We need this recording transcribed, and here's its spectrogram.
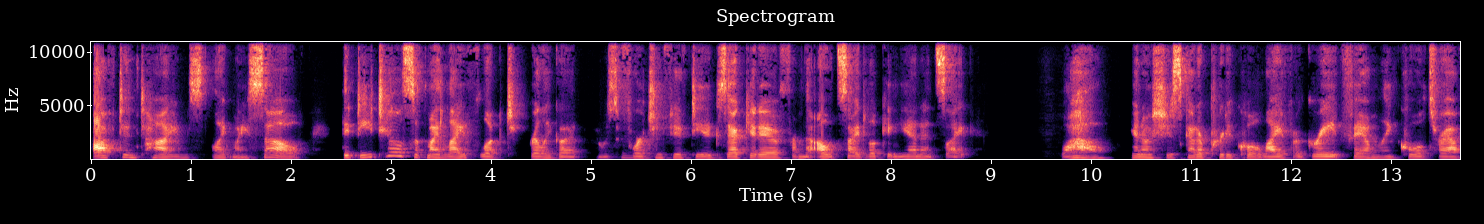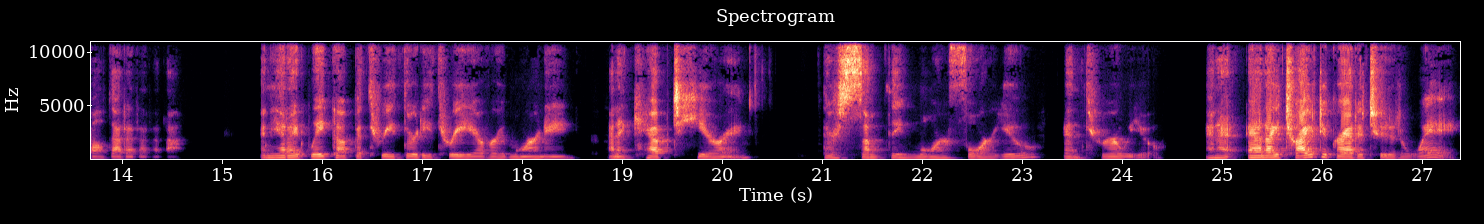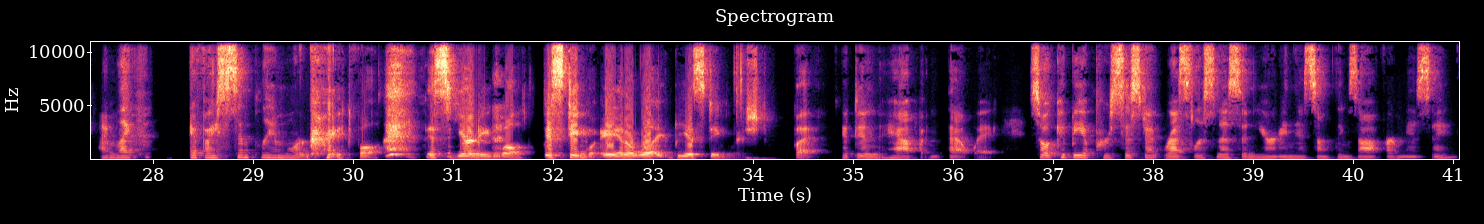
Oftentimes, like myself, the details of my life looked really good. I was a mm. Fortune 50 executive from the outside looking in. It's like, wow, you know, she's got a pretty cool life, a great family, cool travel, da da da da da. And yet I'd wake up at 3:33 every morning and I kept hearing there's something more for you and through you. And I and I tried to gratitude it away. I'm like, if I simply am more grateful, this yearning will distinguish, you know, will be extinguished. But it didn't happen that way. So it could be a persistent restlessness and yearning that something's off or missing.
